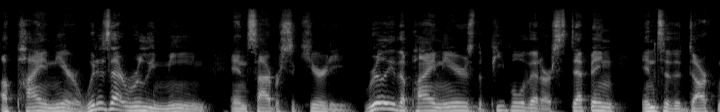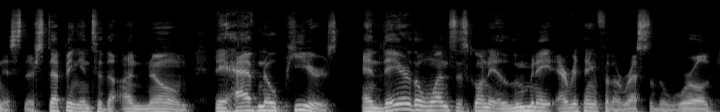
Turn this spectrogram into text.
a pioneer. What does that really mean in cybersecurity? Really, the pioneers, the people that are stepping into the darkness, they're stepping into the unknown. They have no peers. And they are the ones that's going to illuminate everything for the rest of the world.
